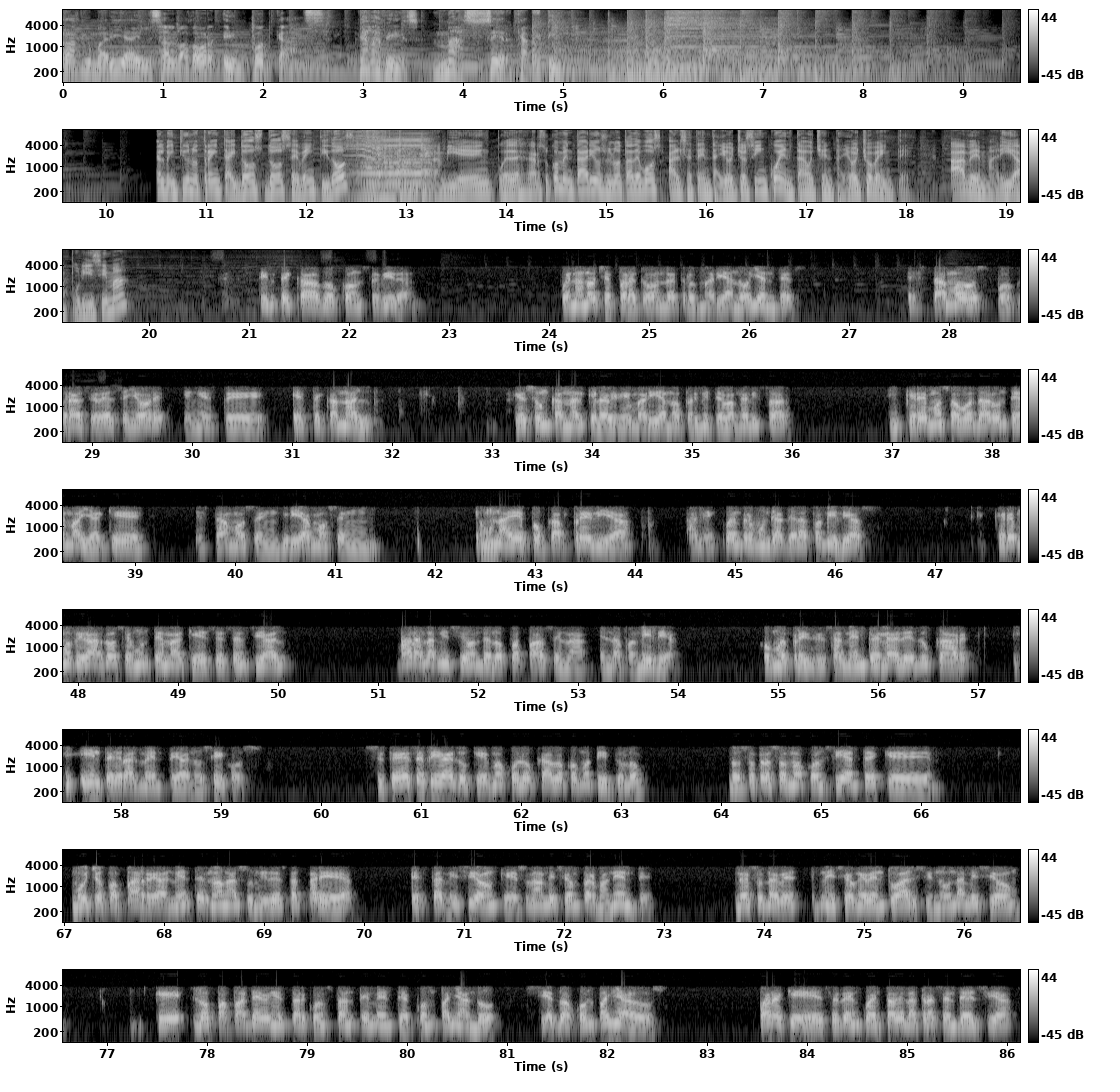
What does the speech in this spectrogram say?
Radio María El Salvador en podcast, cada vez más cerca de ti. El 2132 1222. También puede dejar su comentario, su nota de voz al 7850-8820. Ave María Purísima. Sin pecado concebida. Buenas noches para todos nuestros marianos oyentes. Estamos, por gracia del Señor, en este, este canal, que es un canal que la Virgen María nos permite evangelizar. Y queremos abordar un tema ya que estamos en, diríamos, en, en una época previa al Encuentro Mundial de las Familias. Queremos fijarnos en un tema que es esencial para la misión de los papás en la, en la familia, como precisamente la de educar integralmente a los hijos. Si ustedes se fijan en lo que hemos colocado como título, nosotros somos conscientes que muchos papás realmente no han asumido esta tarea, esta misión, que es una misión permanente. No es una misión eventual, sino una misión que los papás deben estar constantemente acompañando, siendo acompañados, para que se den cuenta de la trascendencia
